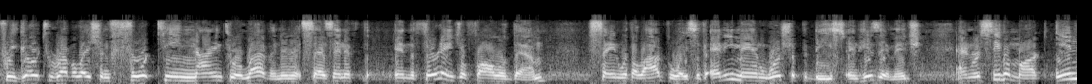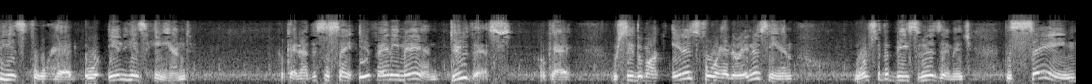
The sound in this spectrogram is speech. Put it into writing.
If we go to Revelation 14, 9 through 11, and it says, And if the, and the third angel followed them, saying with a loud voice, If any man worship the beast in his image, and receive a mark in his forehead or in his hand, okay, now this is saying, if any man do this, okay, receive the mark in his forehead or in his hand, worship the beast in his image, the same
